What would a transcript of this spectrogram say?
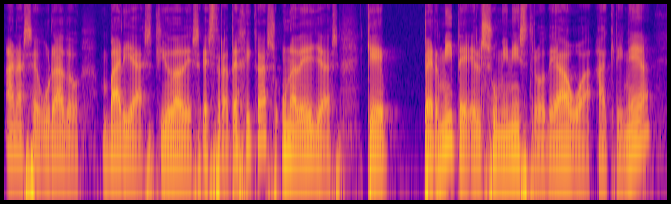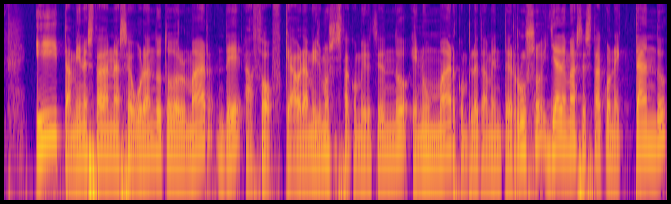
han asegurado varias ciudades estratégicas, una de ellas que permite el suministro de agua a Crimea, y también están asegurando todo el mar de Azov, que ahora mismo se está convirtiendo en un mar completamente ruso y además está conectando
